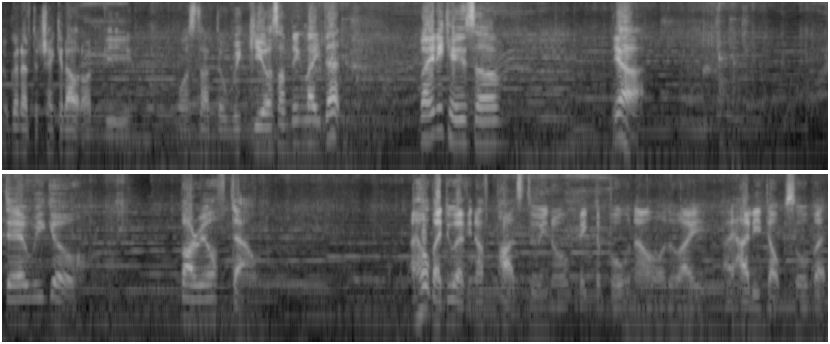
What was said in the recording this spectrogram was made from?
I'm gonna have to check it out on the Monster Hunter wiki or something like that. But any case, um, yeah. There we go. Barioth down. I hope I do have enough parts to, you know, make the bow now, although I, I highly doubt so, but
